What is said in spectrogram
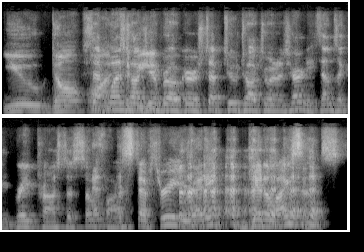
you don't step one to talk be, to your broker step two talk to an attorney sounds like a great process so far step three you ready get a license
